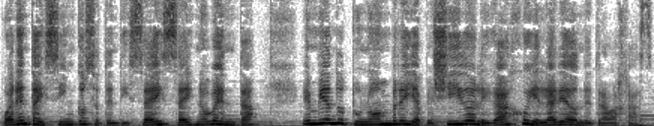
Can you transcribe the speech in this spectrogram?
45 76 690 enviando tu nombre y apellido, legajo y el área donde trabajas.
